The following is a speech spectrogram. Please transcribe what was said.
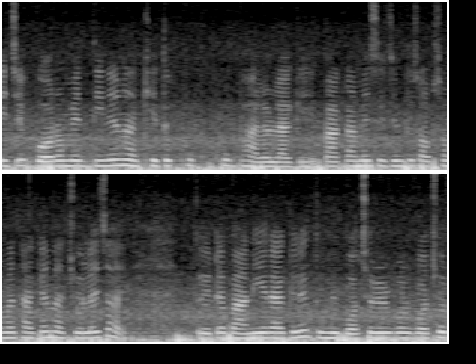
এই যে গরমের দিনে না খেতে খুব খুব ভালো লাগে। পাকা আমের কিন্তু সবসময় থাকে না, চলে যায়। তো এটা বানিয়ে রাখলে তুমি বছরের পর বছর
